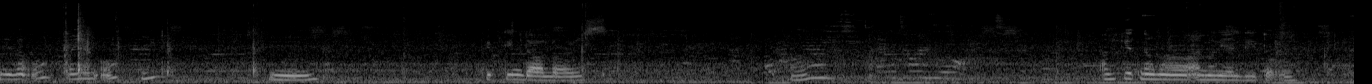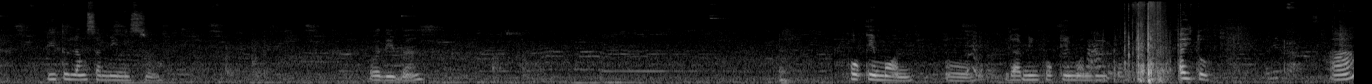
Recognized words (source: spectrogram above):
Ayan oh. Ayan oh. Hmm. Hmm. $15. Ah. Ang cute ng mga ano yan dito oh. Dito lang sa Miniso. O, di ba? Pokemon. Oh, daming Pokemon dito. Ay, ito. Ha?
